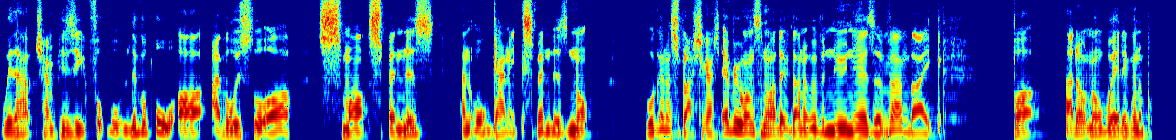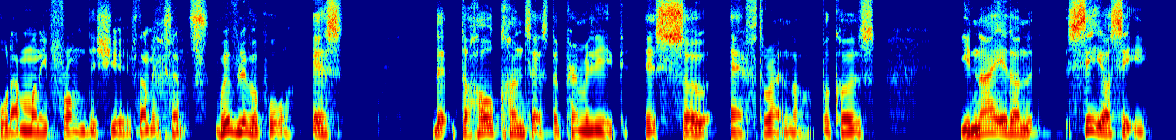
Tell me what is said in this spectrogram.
without Champions League football, Liverpool are, I've always thought, are smart spenders and organic spenders, not we're gonna splash the cash. Every once in a while they've done it with a Nunez, a Van Dijk, but I don't know where they're gonna pull that money from this year, if that makes sense. with Liverpool, it's the the whole context of the Premier League is so effed right now because United on City or City,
